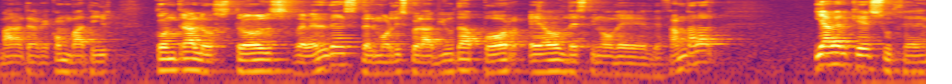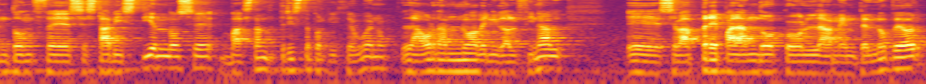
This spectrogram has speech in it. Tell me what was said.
Van a tener que combatir contra los trolls rebeldes del mordisco de la viuda por el destino de, de Zandalar. Y a ver qué sucede. Entonces está vistiéndose bastante triste porque dice, bueno, la horda no ha venido al final. eh, se va preparando con la mente en lo peor.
